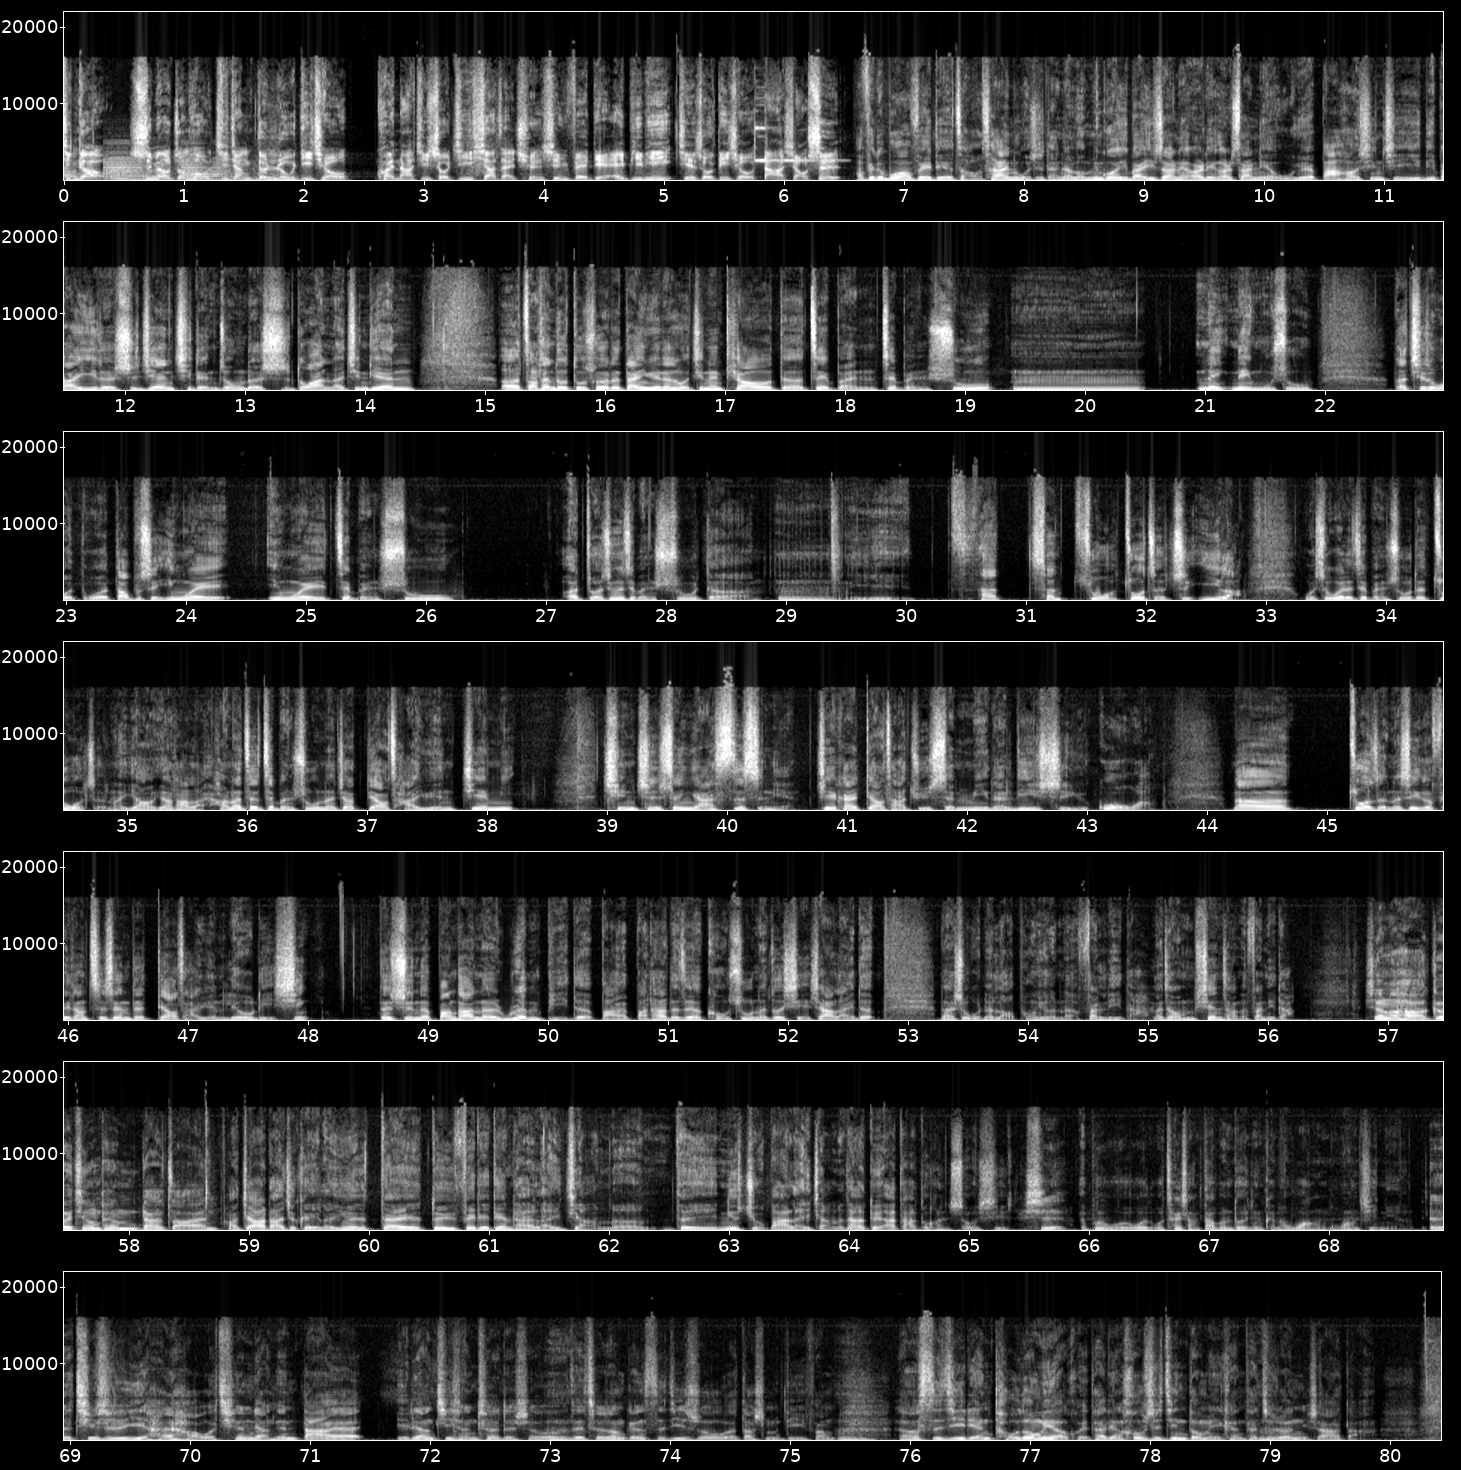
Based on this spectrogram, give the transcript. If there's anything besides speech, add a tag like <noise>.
警告！十秒钟后即将登陆地球，快拿起手机下载全新飞碟 APP，接收地球大小事。好，飞碟播放飞碟早餐，我是谭家龙。民国一百一十二年二零二三年五月八号星期一，礼拜一的时间七点钟的时段。来，今天呃早餐读读书的单元，但是我今天挑的这本这本书，嗯，内内幕书。那其实我我倒不是因为因为这本书。而主要是因为这本书的，嗯，以他算作作者之一了。我是为了这本书的作者呢，邀邀他来。好，那这这本书呢叫《调查员揭秘：情治生涯四十年，揭开调查局神秘的历史与过往》。那作者呢是一个非常资深的调查员刘礼信，但是呢，帮他呢润笔的把把他的这个口述呢都写下来的，那是我的老朋友呢范立达。那在我们现场的范立达。香龙好，各位听众朋友们，大家早安。好，叫阿达就可以了，因为在对于飞碟电台来讲呢，对 News 九八来讲呢，大概对阿达都很熟悉。是，呃，不，我我我猜想大部分都已经可能忘忘记你了。呃，其实也还好。我前两天搭一辆计程车的时候，嗯、在车上跟司机说我要到什么地方，嗯，然后司机连头都没有回，他连后视镜都没看，他就说你是阿达。嗯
